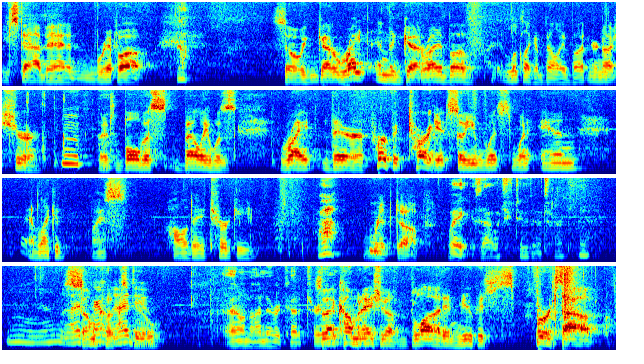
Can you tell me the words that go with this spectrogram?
you stab in and rip up. So we got it right in the gut, right above. It looked like a belly button. You're not sure, hmm. but its bulbous belly was right there, perfect target. So you just went in, and like a nice holiday turkey, ripped up. Wait, is that what you do to a turkey? Some cooks I do. do. I don't know. I never cut a turkey. So that combination of blood and mucus spurts out.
